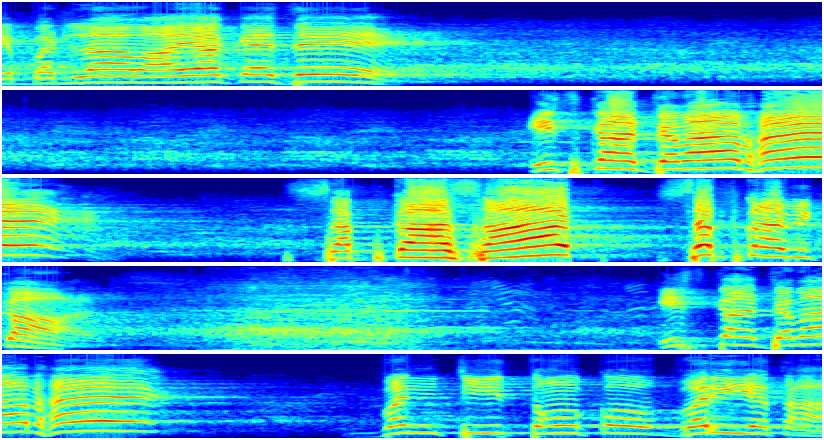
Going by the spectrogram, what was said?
ये बदलाव आया कैसे? इसका जवाब है, सबका साथ, सबका विकास। इसका जवाब है वंचितों को वरीयता।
